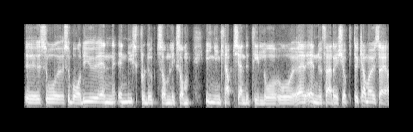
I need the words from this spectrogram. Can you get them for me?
eh, så, så var det ju en, en nischprodukt som liksom ingen knappt kände till och, och ännu färre köpte kan man ju säga.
